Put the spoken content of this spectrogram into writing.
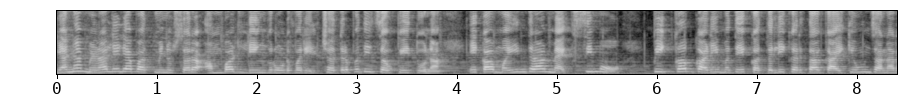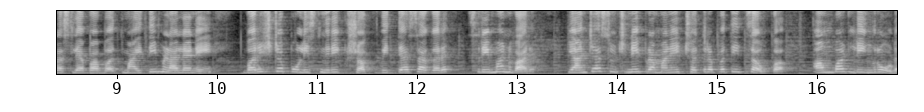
यांना मिळालेल्या बातमीनुसार अंबड लिंग रोडवरील छत्रपती चौकीतून एका महिंद्रा मॅक्सिमो पिकअप गाडीमध्ये कतली करता गाय घेऊन जाणार असल्याबाबत माहिती मिळाल्याने वरिष्ठ पोलीस निरीक्षक विद्यासागर श्रीमनवार यांच्या सूचनेप्रमाणे छत्रपती चौक अंबड लिंग रोड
